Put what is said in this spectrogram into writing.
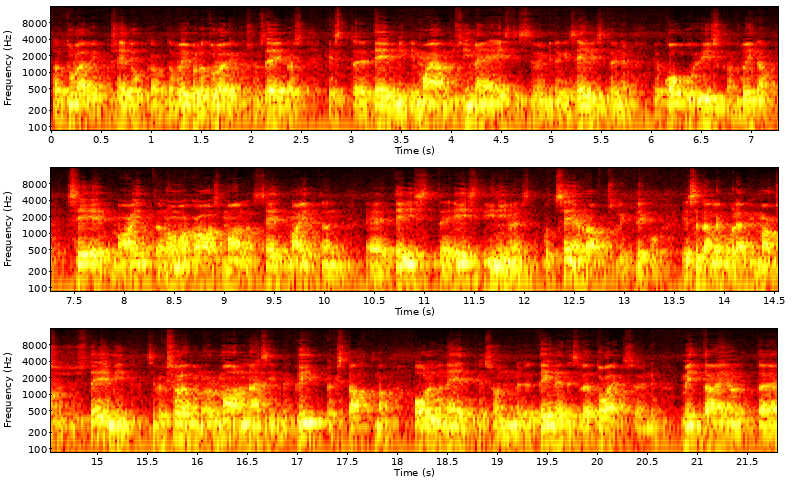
ta tulevikus edukam, ta võib-olla tulevikus on see, kas, kes teeb mingi majandusime Eestisse või midagi sellist, on ju, ja kogu ühiskond võidab. see, et ma aitan oma kaasmaalast, see, et ma aitan eh, teist Eesti inimest, vot see on rahvuslik tegu. Ja seda nagu läbi maksusüsteemi, see peaks olema normaalne asi, me kõik peaks tahtma olla need, kes on teineteisele toeks, on ju, mitte ainult, eh,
